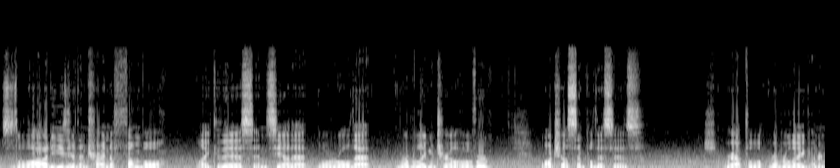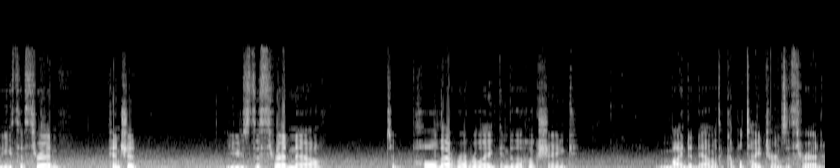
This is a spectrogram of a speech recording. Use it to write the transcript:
This is a lot easier than trying to fumble like this and see how that will roll that rubber leg material over. Watch how simple this is. Wrap the rubber leg underneath the thread, pinch it, use the thread now to pull that rubber leg into the hook shank and bind it down with a couple tight turns of thread.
